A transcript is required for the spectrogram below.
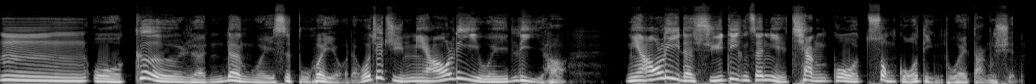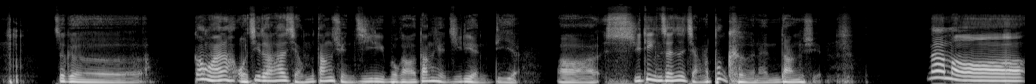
嗯，我个人认为是不会有的。我就举苗栗为例哈，苗栗的徐定珍也呛过宋国鼎不会当选，这个。刚完，我记得他讲什么当选几率不高，当选几率很低啊！啊，徐定真是讲了不可能当选，那么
